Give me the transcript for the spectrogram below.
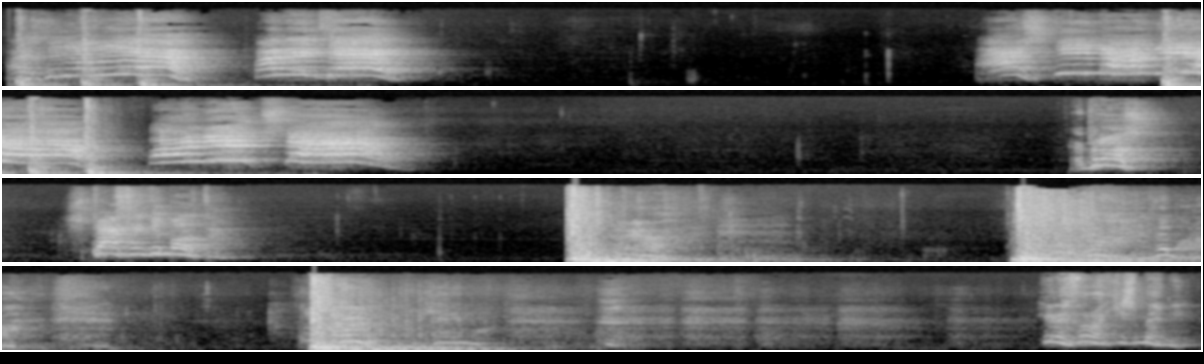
Αστυνομία! Ανοίξτε! Αστυνομία! Ανοίξτε! Εμπρός! Σπάστε την πόρτα! Δεν μπορώ. Χέρι μου. Είναι θωρακισμένη.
